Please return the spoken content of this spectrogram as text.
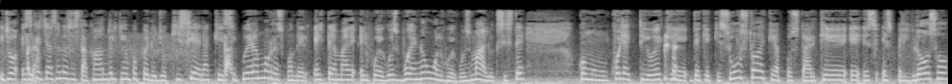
Yo, es Hola. que ya se nos está acabando el tiempo, pero yo quisiera que si pudiéramos responder el tema de el juego es bueno o el juego es malo. Existe como un colectivo de que, de que qué susto, de que apostar que e- es, es peligroso,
